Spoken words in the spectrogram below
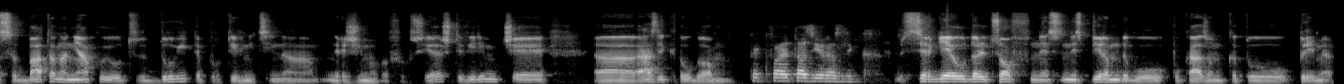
съдбата на някои от другите противници на режима в Русия, ще видим, че разликата е огромна. Каква е тази разлика? Сергей Удальцов, не, не спирам да го показвам като пример.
